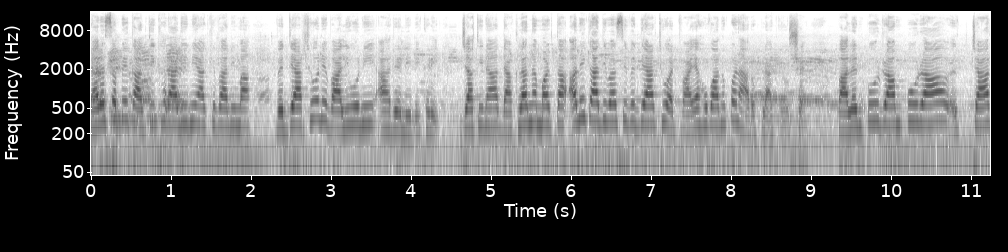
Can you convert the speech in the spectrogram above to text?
ધારાસભ્ય કાંતિ ખરાડીની આગેવાનીમાં વિદ્યાર્થીઓ અને વાલીઓની આ રેલી નીકળી. જાતિના દાખલા ન મળતા અનેક આદિવાસી વિદ્યાર્થીઓ અટવાયા હોવાનો પણ આરોપ લાગ્યો છે. પાલનપુર, રામપુરા ચાર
